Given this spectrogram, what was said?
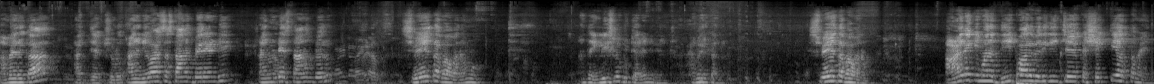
అమెరికా అధ్యక్షుడు. ఆయన నివాస స్థానం పేరేంటి? ఆయన ఉండే స్థానం పేరు? శ్వేత భవనము అంత ఇంగ్లీష్లో పుట్టారని మీరు అమెరికాలో. శ్వేత భవనం ఆయనకి మన దీపాలు వెలిగించే యొక్క శక్తి అర్థమైంది.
